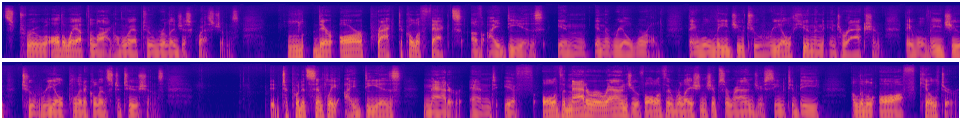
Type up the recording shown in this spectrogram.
it's true all the way up the line, all the way up to religious questions. There are practical effects of ideas in, in the real world. They will lead you to real human interaction. They will lead you to real political institutions. To put it simply, ideas matter. And if all of the matter around you, if all of the relationships around you seem to be a little off kilter,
